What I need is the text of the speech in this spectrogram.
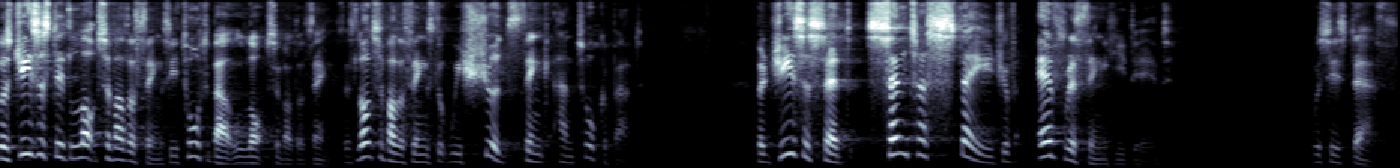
because Jesus did lots of other things. He taught about lots of other things. There's lots of other things that we should think and talk about. But Jesus said, center stage of everything he did was his death.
